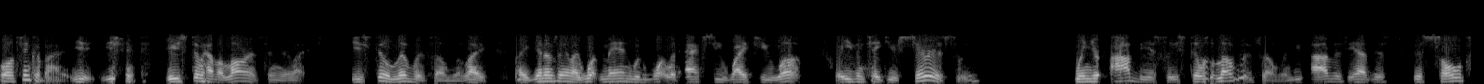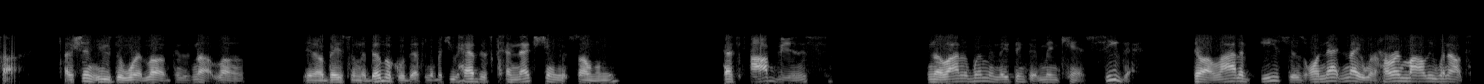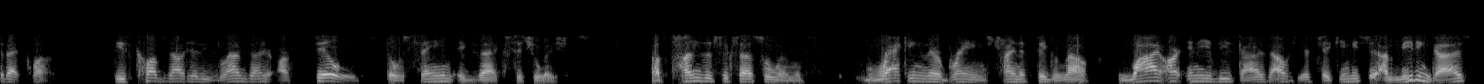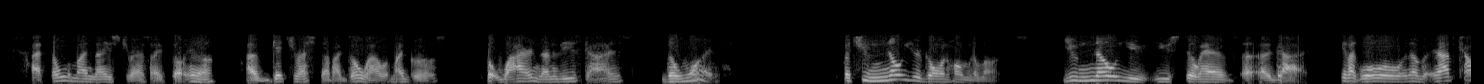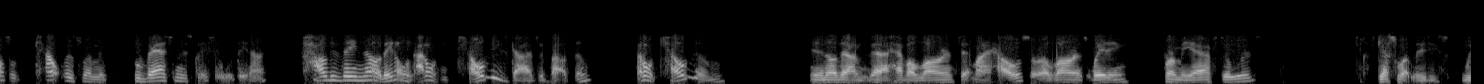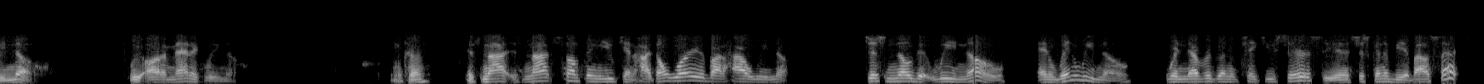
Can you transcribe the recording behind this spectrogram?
Well, think about it. You you you still have a Lawrence in your life. You still live with someone. Like like you know what I'm saying? Like what man would want would actually wife you up or even take you seriously when you're obviously still in love with someone. You obviously have this this soul tie. I shouldn't use the word love because it's not love, you know, based on the biblical definition. But you have this connection with someone that's obvious. And a lot of women they think that men can't see that. There are a lot of Issas on that night when her and Molly went out to that club. These clubs out here, these lounges out here are filled those same exact situations of tons of successful women racking their brains trying to figure out why aren't any of these guys out here taking me serious? I'm meeting guys. I throw on my nice dress. I throw, you know, I get dressed up. I go out with my girls. But why are none of these guys the one? But you know you're going home to. You know you you still have a, a guy. You're like, whoa, whoa, whoa. And I've counseled countless women who've asked me this question. Well, they not. How do they know? They don't. I don't tell these guys about them. I don't tell them, you know, that I'm that I have a Lawrence at my house or a Lawrence waiting for me afterwards. Guess what, ladies? We know. We automatically know. Okay? It's not it's not something you can hide. Don't worry about how we know. Just know that we know and when we know, we're never going to take you seriously and it's just going to be about sex.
